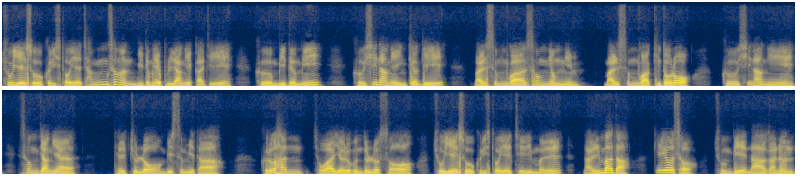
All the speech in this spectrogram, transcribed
주 예수 그리스도의 장성한 믿음의 분량에까지 그 믿음이 그 신앙의 인격이 말씀과 성령님, 말씀과 기도로 그 신앙이 성장해야 될 줄로 믿습니다. 그러한 저와 여러분들로서 주 예수 그리스도의 재림을 날마다 깨어서 준비해 나아가는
